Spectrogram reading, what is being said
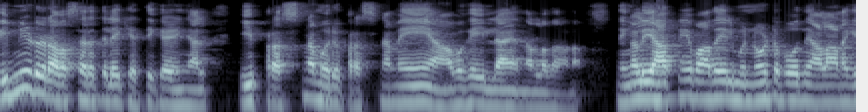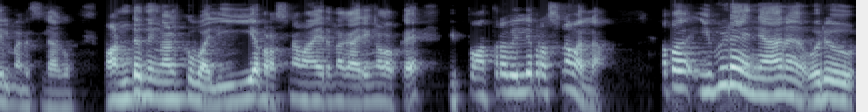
പിന്നീട് ഒരു അവസരത്തിലേക്ക് എത്തിക്കഴിഞ്ഞാൽ ഈ പ്രശ്നം ഒരു പ്രശ്നമേ ആവുകയില്ല എന്നുള്ളതാണ്. നിങ്ങൾ ഈ ആത്മീയപാതയിൽ മുന്നോട്ട് പോകുന്ന ആളാണെങ്കിൽ മനസ്സിലാകും. പണ്ട് നിങ്ങൾക്ക് വലിയ പ്രശ്നമായിരുന്ന കാര്യങ്ങളൊക്കെ ഇപ്പൊ അത്ര വലിയ പ്രശ്നമല്ല. അപ്പൊ ഇവിടെ ഞാൻ ഒരു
